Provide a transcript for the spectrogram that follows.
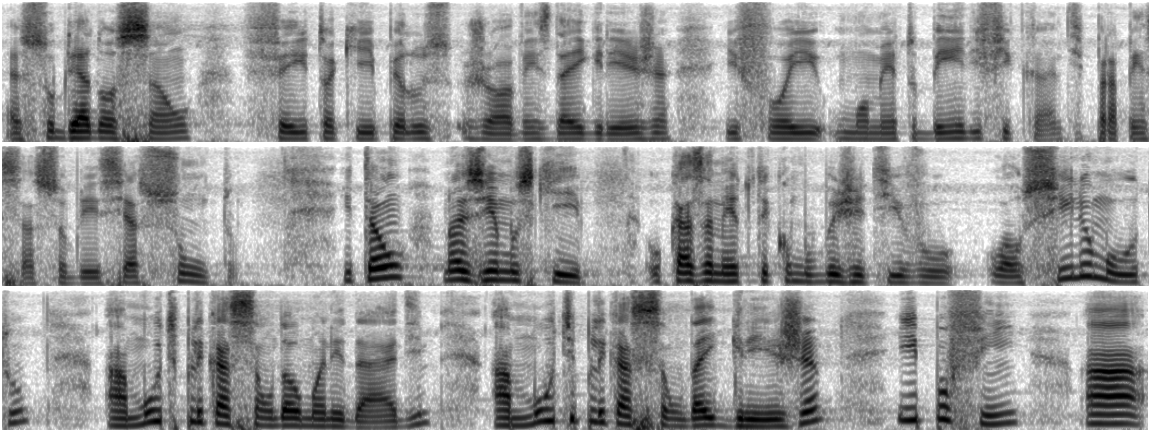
é, sobre adoção feito aqui pelos jovens da igreja e foi um momento bem edificante para pensar sobre esse assunto. Então, nós vimos que o casamento tem como objetivo o auxílio mútuo, a multiplicação da humanidade, a multiplicação da igreja e, por fim, a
